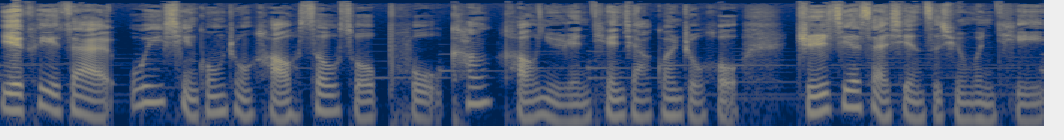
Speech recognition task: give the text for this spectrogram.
也可以在微信公众号搜索“普康好女人”，添加关注后直接在线咨询问题。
